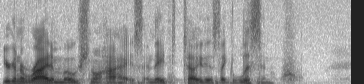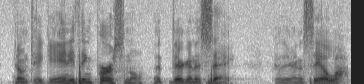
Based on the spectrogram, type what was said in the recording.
you're going to ride emotional highs. And they tell you this, like, listen, whew, don't take anything personal that they're going to say, because they're going to say a lot.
